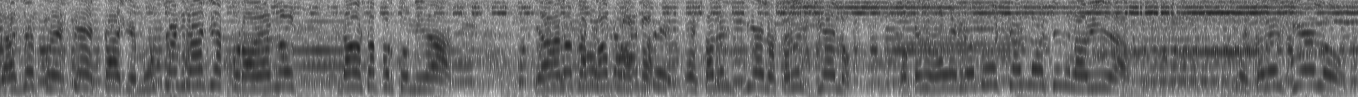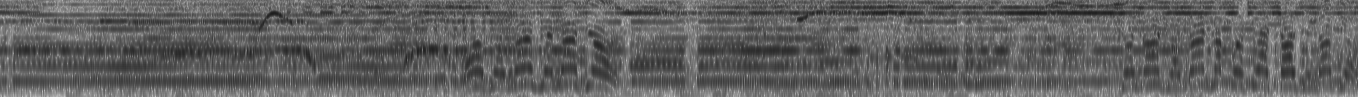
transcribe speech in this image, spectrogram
Gracias por este detalle. Muchas gracias por habernos dado esta oportunidad y habernos sacado por acá. Está en el cielo, está en el cielo. Porque nos alegró muchas noches de la vida. Está en el cielo. Gracias, gracias, gracias. Muchas gracias, gracias por este detalle, gracias.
